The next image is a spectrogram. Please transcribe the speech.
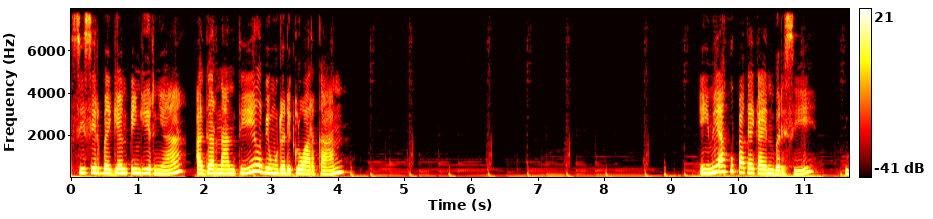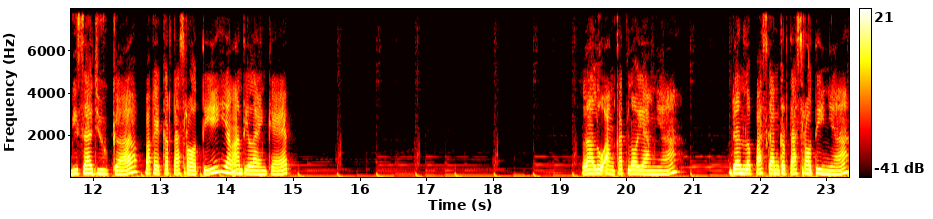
Sisir bagian pinggirnya agar nanti lebih mudah dikeluarkan. Ini aku pakai kain bersih bisa juga pakai kertas roti yang anti lengket. Lalu angkat loyangnya dan lepaskan kertas rotinya.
